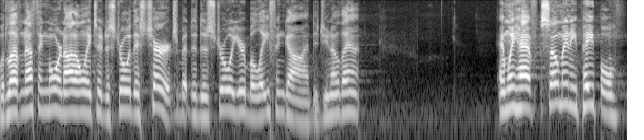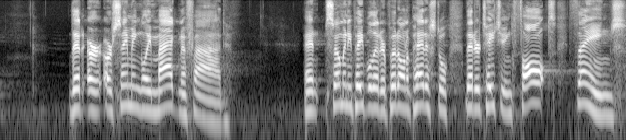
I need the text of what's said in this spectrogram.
would love nothing more not only to destroy this church, but to destroy your belief in God. Did you know that? And we have so many people that are, are seemingly magnified. And so many people that are put on a pedestal that are teaching false things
